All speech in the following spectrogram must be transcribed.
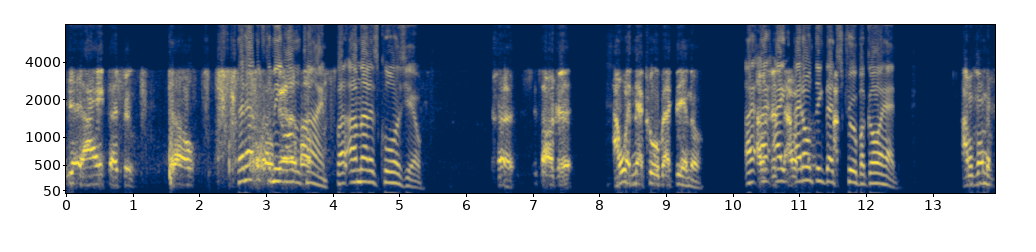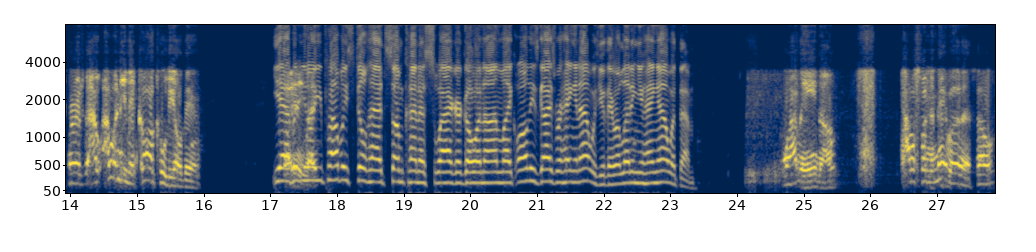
Yeah, I hate that too. So that happens to me all the time, but I'm not as cool as you. Uh, it's all good. I wasn't that cool back then, though. I I, I, I, was, I don't think that's true, but go ahead. I was on the first. I, I wouldn't even call Coolio then. Yeah, but, but anyway. you know, you probably still had some kind of swagger going on. Like all these guys were hanging out with you; they were letting you hang out with them. Well, I mean, you know, I was from the neighborhood, so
